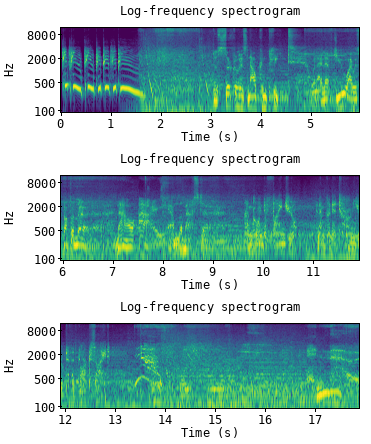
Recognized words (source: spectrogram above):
Pew pew pew pew pew pew pew. The circle is now complete. When I left you, I was but the learner. Now I am the master. I'm going to find you, and I'm going to turn you to the dark side. No! And now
